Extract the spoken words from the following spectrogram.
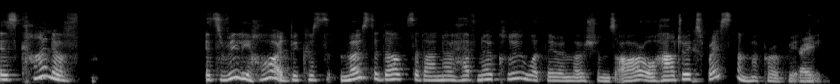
is kind of it's really hard because most adults that I know have no clue what their emotions are or how to express them appropriately.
